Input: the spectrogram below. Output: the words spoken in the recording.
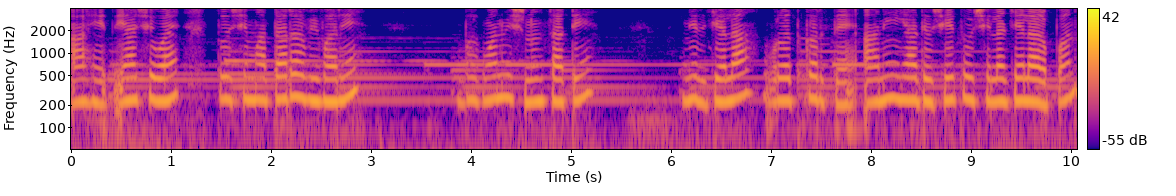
आहेत. याशिवाय तुळशी माता रविवारी भगवान विष्णूंसाठी निर्जला व्रत करते आणि या दिवशी तुळशीला जल अर्पण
